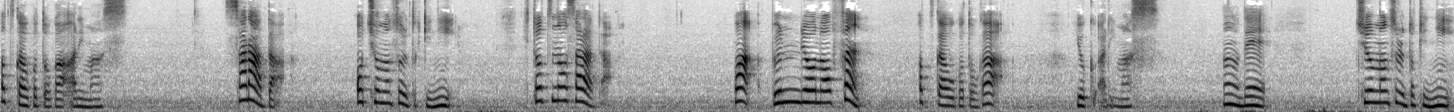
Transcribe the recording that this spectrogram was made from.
を使うことがあります。サラダを注文するときに一つのサラダは分量の份を使うことがよくあります。なので注文するときに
